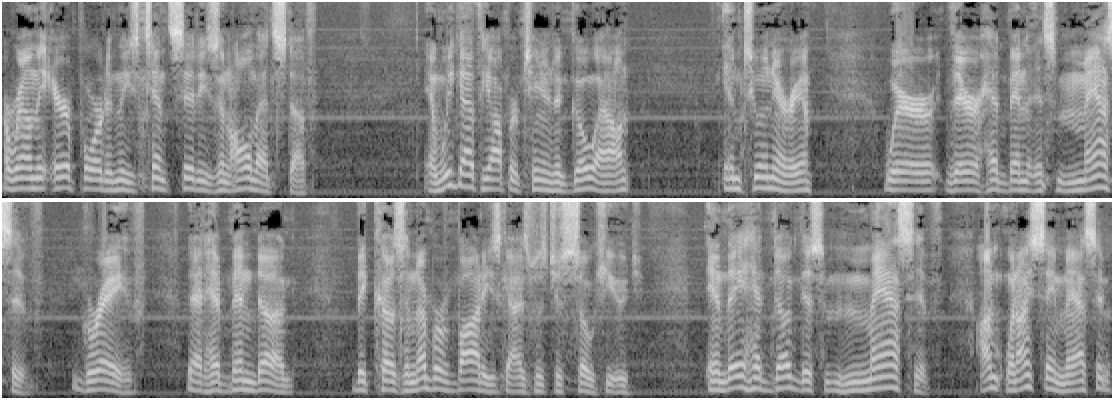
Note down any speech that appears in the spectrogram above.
around the airport in these tent cities and all that stuff. And we got the opportunity to go out into an area where there had been this massive grave that had been dug because the number of bodies, guys, was just so huge. And they had dug this massive. I'm, when I say massive,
